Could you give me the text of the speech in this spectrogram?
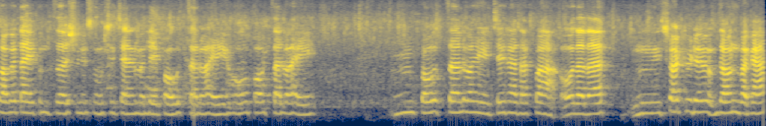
स्वागत आहे तुमचं अश्विनी सोमशी चॅनलमध्ये पाऊस चालू आहे. हो पाऊस चालू आहे. पाऊस चालू आहे. चेहरा दाखवा. ओ दादा शॉर्ट व्हिडिओ जाऊन बघा.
